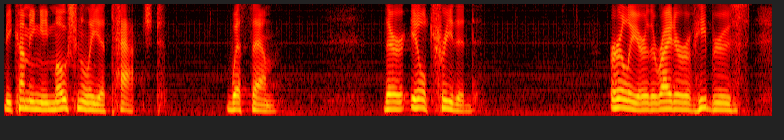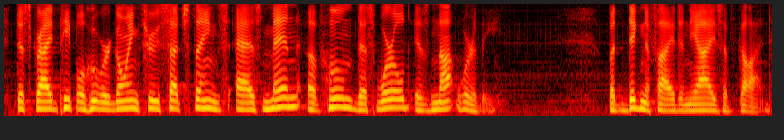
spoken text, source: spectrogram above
becoming emotionally attached with them. They're ill treated. Earlier, the writer of Hebrews described people who were going through such things as men of whom this world is not worthy but dignified in the eyes of God.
